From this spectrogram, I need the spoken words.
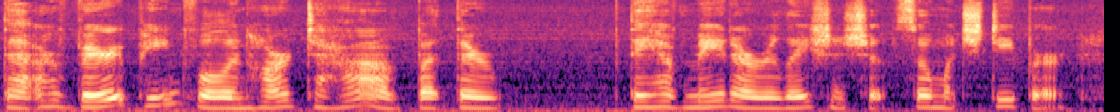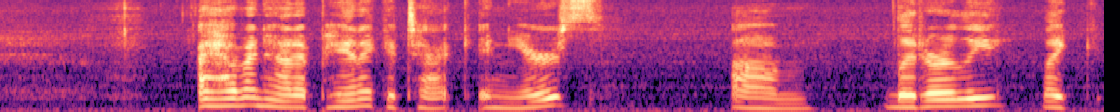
that are very painful and hard to have, but they're they have made our relationship so much deeper. I haven't had a panic attack in years. Um, literally, like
